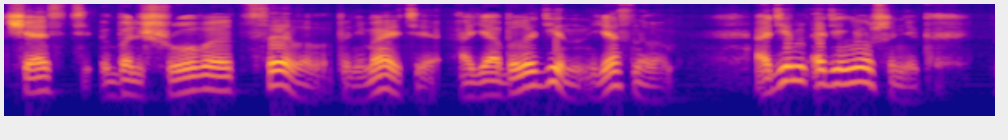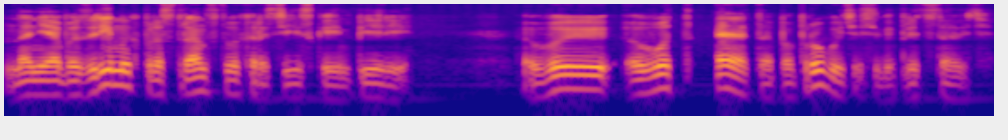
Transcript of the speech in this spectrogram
часть большого целого, понимаете? А я был один, ясно вам? Один-одинешенек» на необозримых пространствах Российской империи. Вы вот это попробуйте себе представить.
